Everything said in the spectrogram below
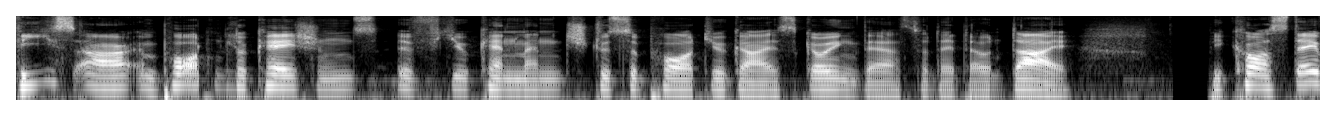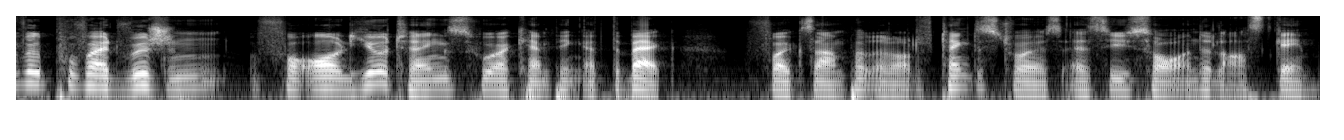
These are important locations if you can manage to support your guys going there so they don't die. Because they will provide vision for all your tanks who are camping at the back. For example, a lot of tank destroyers as you saw in the last game.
